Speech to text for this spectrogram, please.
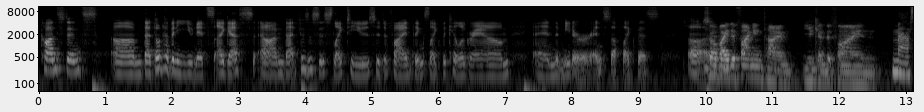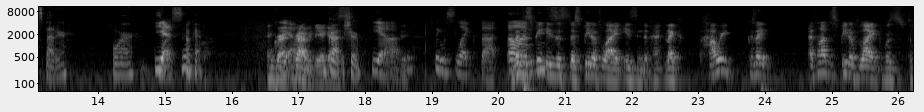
constants um, that don't have any units, I guess, um, that physicists like to use to define things like the kilogram and the meter and stuff like this. Uh, so by defining time, you can define Mass better, or yes, okay, and gra- Yeah. gravity, I Gra- guess. sure. yeah, things like that. But Um, the speed is this, the speed of light is independent. Like how are you? Because I, I thought the speed of light was the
